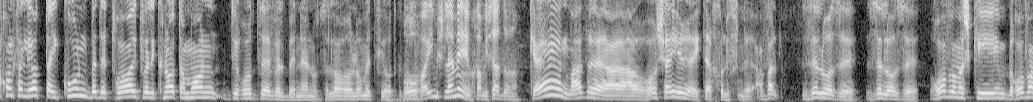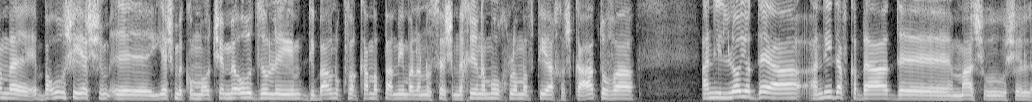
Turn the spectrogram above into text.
יכולת להיות טייקון בדטרויט ולקנות המון דירות זבל בינינו, זה לא, לא מציאות גדולות. רובעים שלמים, חמישה דולר. כן, מה זה, ראש העיר היית יכול לפני, אבל זה לא זה, זה לא זה. רוב המשקיעים, ברוב, המ... ברור שיש אה, מקומות שהם מאוד זולים, דיברנו כבר כמה פעמים על הנושא שמחיר נמוך לא מבטיח השקעה טובה. אני לא יודע, אני דווקא בעד uh, משהו של,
